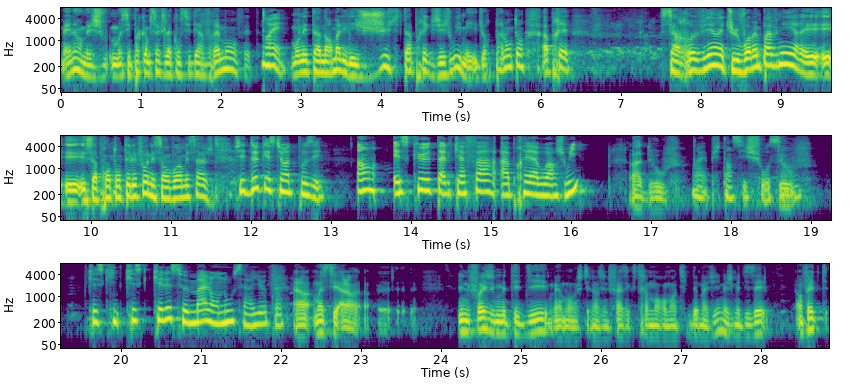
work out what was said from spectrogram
mais non, mais je- moi, c'est pas comme ça que je la considère vraiment en fait. Ouais. Mon état normal, il est juste après que j'ai joui, mais il dure pas longtemps. Après, ça revient et tu le vois même pas venir et, et- et- et ça prend ton téléphone et ça envoie un message. J'ai deux questions à te poser. Un, est-ce que t'as le cafard après avoir joui? Ah, de ouf, Ouais, putain, c'est chaud ça. de hein. ouf. Qu'est-ce qui, qu'est-ce, quel est ce mal en nous, sérieux quoi? Alors, moi, c'est. Alors, euh, une fois, je m'étais dit, mais bon, j'étais dans une phase extrêmement romantique de ma vie, mais je me disais, en fait,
